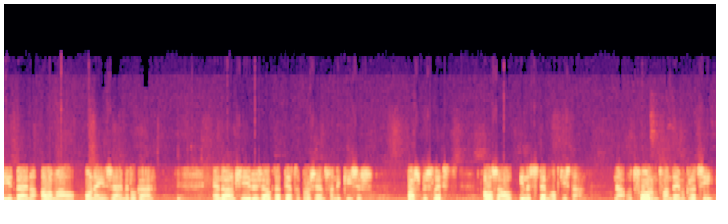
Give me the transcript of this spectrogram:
die het bijna allemaal oneens zijn met elkaar. En daarom zie je dus ook dat 30% van de kiezers pas beslist als ze al in het stemhokje staan. Nou, het Forum van Democratie,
